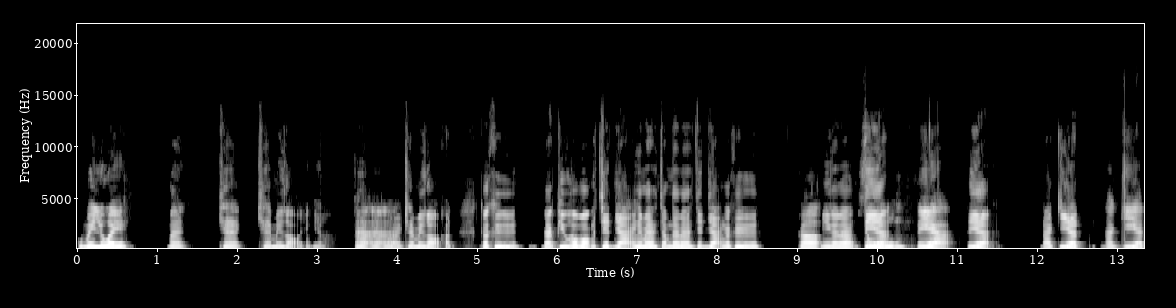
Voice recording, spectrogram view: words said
กูไม่รวยไม่แค่แค่ไม่หล่ออย่างเดียวอ่าอ่าอ่าอ่าแค่ไม่หล่อก่อนก็คือแบ็คพิวเขาบอกเจ็ดอย่างใช่ไหมจำได้ไหมเจ็ดอย่างก็คือ ก็มีอะไรบ้างสูเตี้ยงเตี้ย เตี้ยนาเกลียรติน่าเกลียด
